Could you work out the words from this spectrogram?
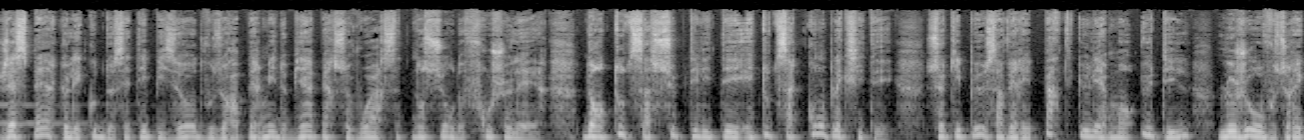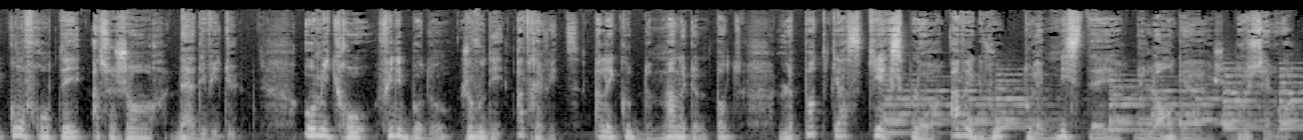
J'espère que l'écoute de cet épisode vous aura permis de bien percevoir cette notion de frouchelaire dans toute sa subtilité et toute sa complexité, ce qui peut s'avérer particulièrement utile le jour où vous serez confronté à ce genre d'individu. Au micro, Philippe Baudot, je vous dis à très vite à l'écoute de Mannequin Pot, le podcast qui explore avec vous tous les mystères du langage bruxellois.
